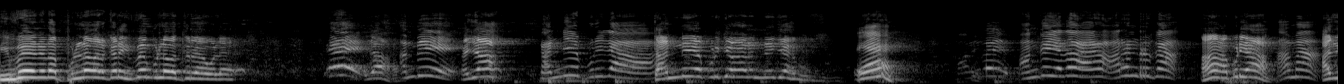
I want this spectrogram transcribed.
இவன் என்னடா புள்ள வளர்க்கற இவன் புள்ள வத்துருவேன் அவளை. அம்பி ஐயா. கண்ணிய புரியுதா தண்ணியை பிடிக்க வேணும் நீங்க ஏ? அங்க அங்க ஏதோ அரண் இருக்கான். ஆ அப்படியா? ஆமா. அது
